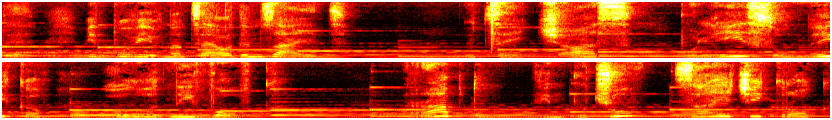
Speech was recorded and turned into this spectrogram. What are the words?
ти, відповів на це один заєць. У цей час по лісу никав голодний вовк. Заячий крок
